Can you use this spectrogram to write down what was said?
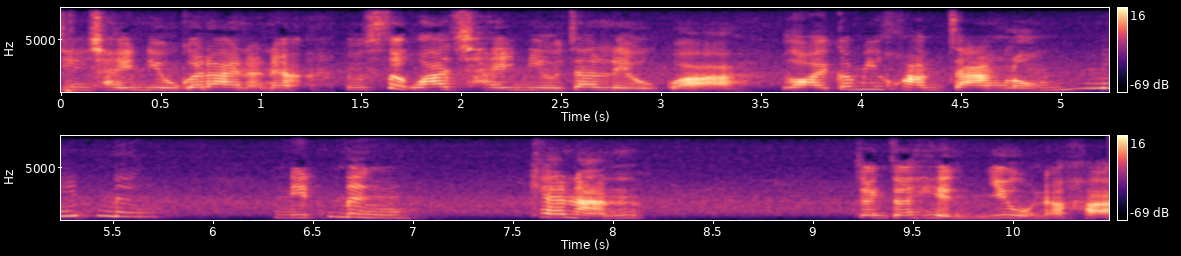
ริงๆใช้นิ้วก็ได้นะเนี่ย รู้สึกว่าใช้นิ้วจะเร็วกว่า รอยก็มีความจางลงนิดนึง นิดนึง แค่นั้น จังจะเห็นอยู่นะคะ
